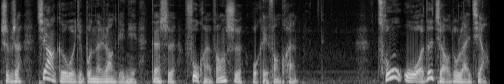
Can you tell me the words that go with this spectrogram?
是不是？价格我就不能让给你，但是付款方式我可以放宽。从我的角度来讲，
